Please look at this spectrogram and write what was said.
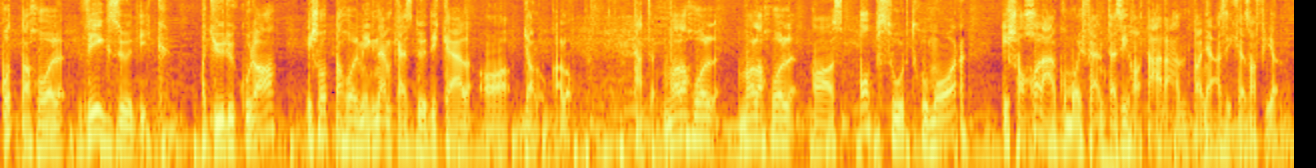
ott, ahol végződik a gyűrűk ura, és ott, ahol még nem kezdődik el a gyaloggalop. Tehát valahol, valahol az abszurd humor és a halálkomoly fentezi határán tanyázik ez a film.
